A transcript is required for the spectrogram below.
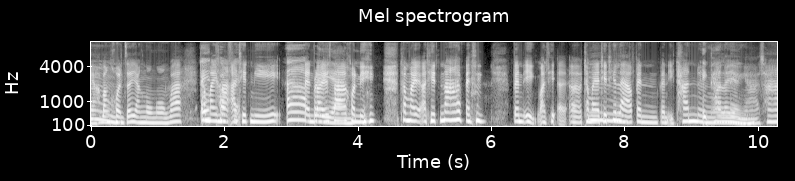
เงี้ยอืมบางคนจะยังงงๆว่าเอ๊ะทำไมมาคาเฟ่อาทิตย์นี้อ่าเป็นเปบลี่ยนริสต้าคนนี้ทำไมอาทิตย์หน้าเป็นเป็นอีกอาทิตย์เอ่อทำไมอาทิตย์ที่แล้วเป็นเป็นอีกท่านหนึ่อีงกท่านอะไรอย่างเงี้หนึ่ยงใช่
